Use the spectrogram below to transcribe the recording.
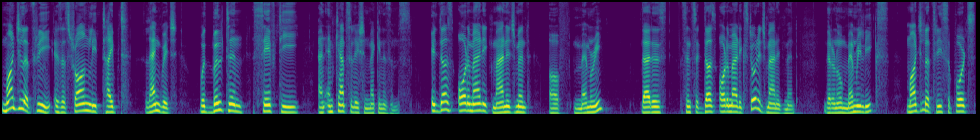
Modula 3 is a strongly typed language with built in safety and encapsulation mechanisms. It does automatic management of memory. That is, since it does automatic storage management, there are no memory leaks. Modula 3 supports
